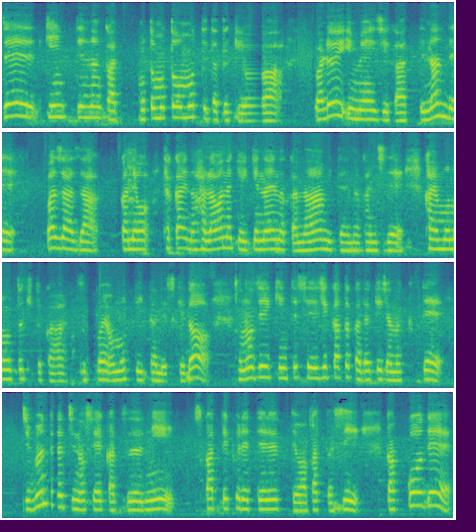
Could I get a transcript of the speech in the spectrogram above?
税金ってなんかもともと思ってた時は悪いイメージがあってなんでわざわざお金を高いの払わなきゃいけないのかなみたいな感じで買い物の時とかすっごい思っていたんですけどその税金って政治家とかだけじゃなくて自分たちの生活に使ってくれてるって分かったし学校で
